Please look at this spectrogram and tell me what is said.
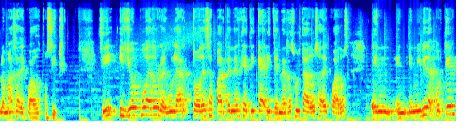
lo más adecuados posible. Y yo puedo regular toda esa parte energética y tener resultados adecuados en, mi vida. ¿Por qué?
